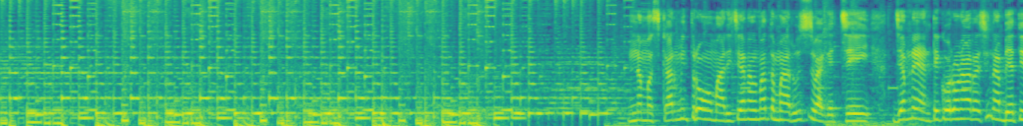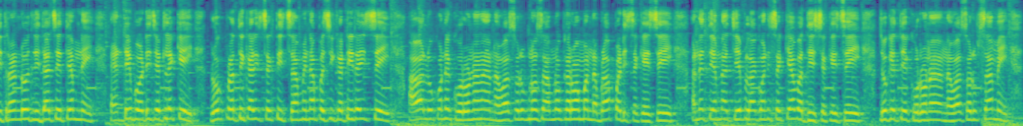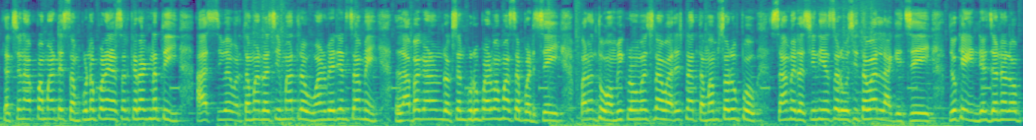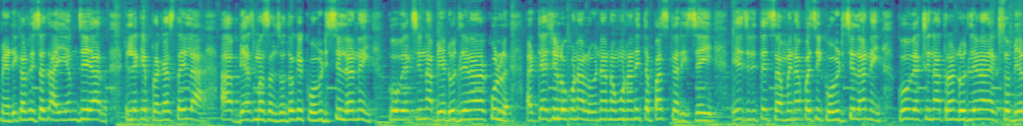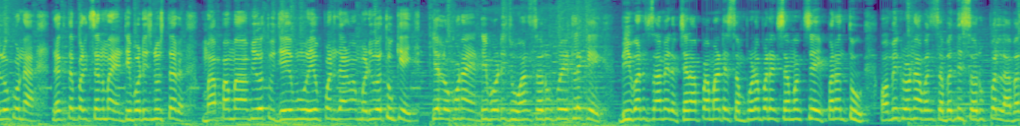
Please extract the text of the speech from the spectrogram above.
Thank you. નમસ્કાર મિત્રો, મારી ચેનલમાં તમારું સ્વાગત છે. જેમને એન્ટી કોરોના રસીના બેથી ત્રણ ડોઝ લીધા છે, તેમને એન્ટીબોડીઝ એટલે કે રોગ પ્રતિકારક શક્તિ છ મહિના પછી ઘટી રહી છે. આવા લોકોને કોરોનાના નવા સ્વરૂપનો સામનો કરવામાં નબળા પડી શકે છે અને તેમના ચેપ લાગવાની શક્યતા વધી શકે છે. જોકે તે કોરોનાના નવા સ્વરૂપ સામે રક્ષણ આપવા માટે સંપૂર્ણપણે અસરકારક નથી. આ સિવાય વર્તમાન રસી માત્ર વન વેરિયન્ટ સામે લાંબા ગાળાનું રક્ષણ પૂરું પાડવામાં સફળ છે. પરંતુ ઓમિક્રોન વંશના વાયરસના તમામ સ્વરૂપો સામે રસીની અસર ઓછી થવા લાગી છે. જોકે Indian journal of medical research IMJR એટલે કે પ્રકાશ થયેલા આ અભ્યાસમાં સંશોધકે કોવિડશીલ્ડ અને કોવેક્સિનના બે ડોઝ લેનારા કુલ અઠ્યાસી લોકોના લોહીના નમૂનાની તપાસ કરી છે. એ જ રીતે છ મહિના પછી કોવિડશીલ્ડ અને કોવેક્સિનના ત્રણ ડોઝ લેનારા એકસો બે લોકોના રક્ત પરીક્ષણમાં એન્ટીબોડીઝનું સ્તર માપવામાં આવ્યું હતું. જે એવું એવું પણ જાણવા મળ્યું હતું કે કે લોકોના એન્ટીબોડીઝ વાહન સ્વરૂપો એટલે કે બી વન સામે રક્ષણ આપવા માટે સંપૂર્ણપણે સમક્ષ છે. પરંતુ ઓમિક્રોનના વંશ સંબંધિત સ્વરૂપ પર લાંબા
